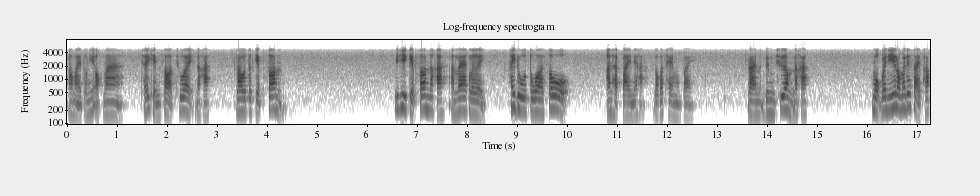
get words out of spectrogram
เอาไหมตรงนี้ออกมา ใช้เข็มสอดช่วยนะคะ เราจะเก็บซ่อน วิธีเก็บซ่อนนะคะ อันแรกเลย ให้ดูตัวโซ่ อันถัดไปเนี่ยค่ะ เราก็แทงลงไป ลายมันดึงเชื่อมนะคะหมวกใบนี้เราไม่ได้ใส่พับ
